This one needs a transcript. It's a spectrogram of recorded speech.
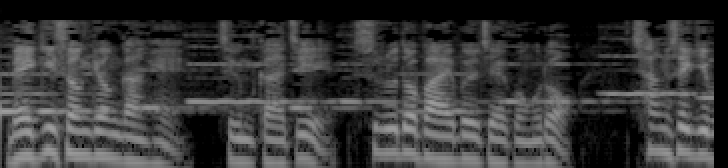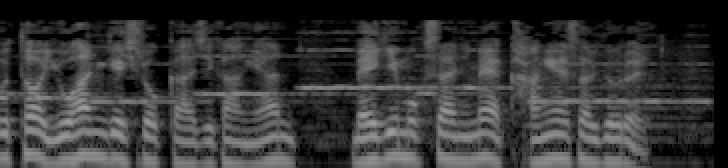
맥기 성경 강해 지금까지 Through the Bible 제공으로 창세기부터 요한계시록까지 강해한 맥기 목사님의 강해 설교를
